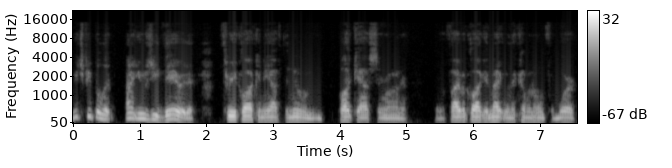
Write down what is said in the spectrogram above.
Reach people that aren't usually there at a three o'clock in the afternoon, podcasts are on, or, or five o'clock at night when they're coming home from work.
